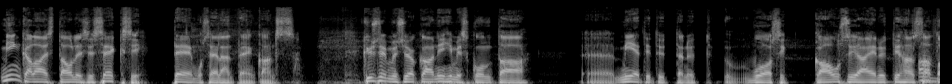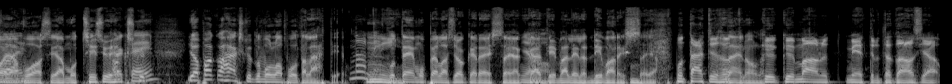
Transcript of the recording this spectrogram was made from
minkälaista olisi seksi Teemu Selänteen kanssa? Kysymys, joka on ihmiskuntaa öö, mietityttänyt vuosikausia, ei nyt ihan satoja vuosia, mutta siis 90, Okei. jopa 80-luvun lopulta lähtien. No niin. Kun Teemu pelasi jokereissa ja Joo. käytiin välillä divarissa. Ja... Mutta täytyy sanoa, että ollen. kyllä, kyllä mä oon nyt miettinyt tätä asiaa.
